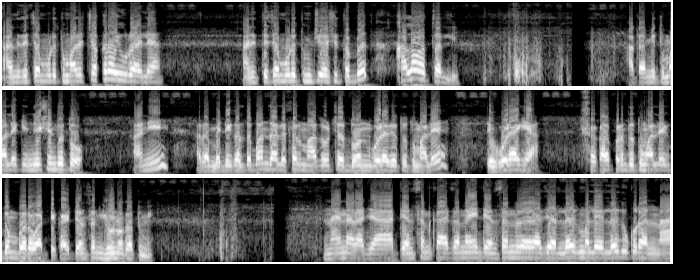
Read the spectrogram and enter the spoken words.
आणि त्याच्यामुळे तुम्हाला चक्र येऊ राहिल्या. आणि त्याच्यामुळे तुमची अशी तब्येत खालावत चालली. आता मी तुम्हाला एक इंजेक्शन देतो. आणि आता मेडिकल तर बंद झालं असेल माझ्यावरच्या दोन गोळ्या देतो तुम्हाला. ते गोळ्या घ्या. सकाळपर्यंत तुम्हाला एकदम बरं वाटते. काही टेन्शन घेऊ नका तुम्ही. नाही ना राजा टेन्शन कायचं नाही. टेन्शन राजा लय मला लय दुखू राहिलं ना.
